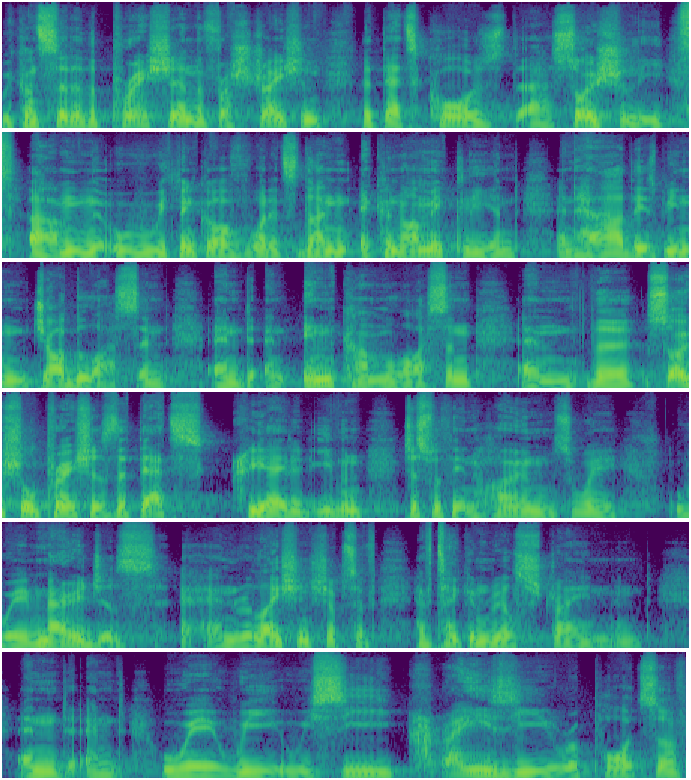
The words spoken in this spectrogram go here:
we consider the pressure and the frustration that that's caused uh, socially. Um, we think of what it's done economically and, and how there's been job loss and, and, and income loss and, and the social pressures that that's created, even just within homes where, where marriages and relationships have, have taken real strain, and, and, and where we, we see crazy reports of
